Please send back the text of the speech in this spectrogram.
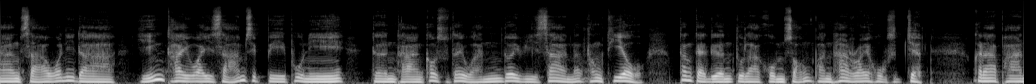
นางสาววนิดา หญิงไทยวัย 30 ปีผู้นี้เดินทางเข้าสู่ไต้หวันด้วยวีซ่านักท่องเที่ยว ตั้งแต่เดือนตุลาคม 2567 ขณะผ่าน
